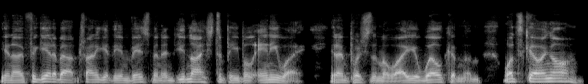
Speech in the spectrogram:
You know, forget about trying to get the investment and you're nice to people anyway. You don't push them away, you welcome them. What's going on?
